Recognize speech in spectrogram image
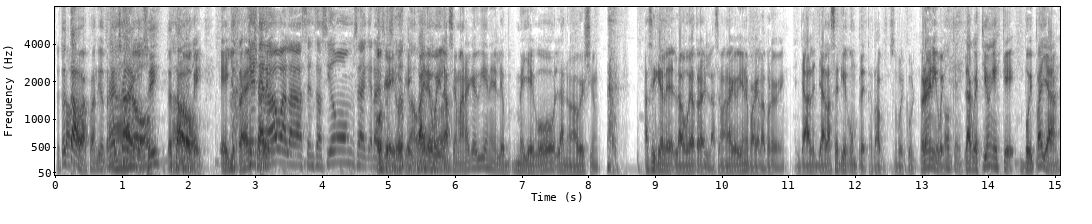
que ¿Tú estabas cuando yo traje Claro, el chaleco? Sí, tú claro. estabas, ok. Eh, yo traje que el te daba la sensación, o sea, que era Ok, eso, sí, ok. estaba, By the way, estaba. la semana que viene le- me llegó la nueva versión. Así que le- la voy a traer la semana que viene para que la prueben. Ya, ya la serie completa, está súper cool. Pero anyway, la cuestión es que voy para allá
